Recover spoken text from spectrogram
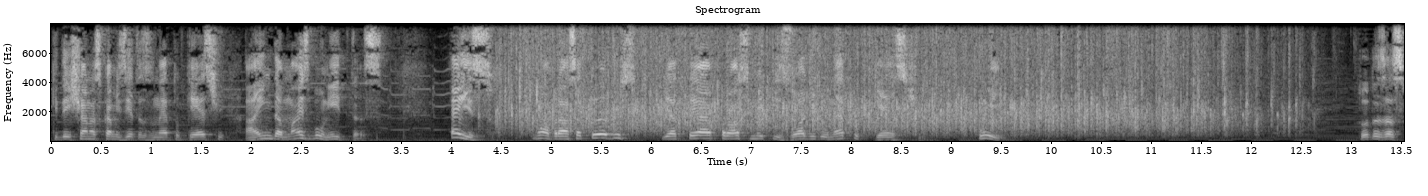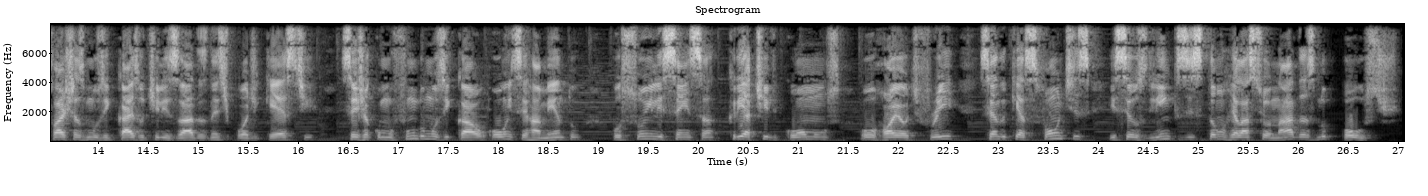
que deixaram as camisetas do NetoCast ainda mais bonitas. É isso. Um abraço a todos e até o próximo episódio do NetoCast. Fui! Todas as faixas musicais utilizadas neste podcast, seja como fundo musical ou encerramento, possuem licença Creative Commons ou royalty free, sendo que as fontes e seus links estão relacionadas no post.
